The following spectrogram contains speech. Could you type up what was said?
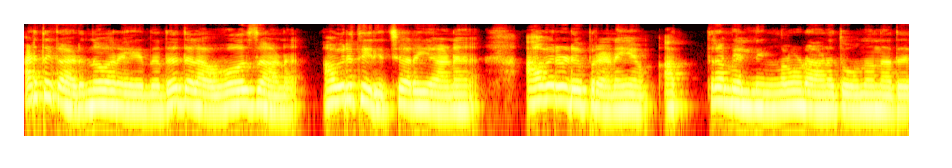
അടുത്ത കടന്നു പറയുന്നത് ദ ലവേഴ്സ് ആണ്. അവർ തിരിച്ചറിയാണ് അവരുടെ പ്രണയം അത്രമേൽ നിങ്ങളോടാണ് തോന്നുന്നത്.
